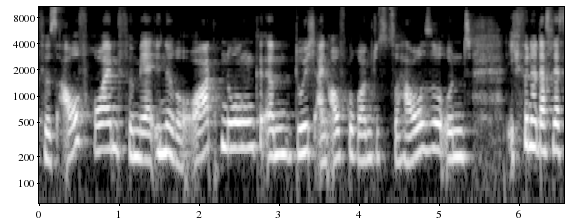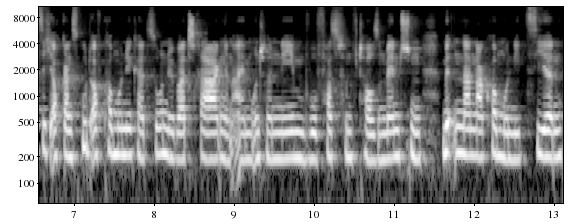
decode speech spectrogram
fürs Aufräumen, für mehr innere Ordnung ähm, durch ein aufgeräumtes Zuhause. Und ich finde, das lässt sich auch ganz gut auf Kommunikation übertragen. In einem Unternehmen, wo fast 5000 Menschen miteinander kommunizieren,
